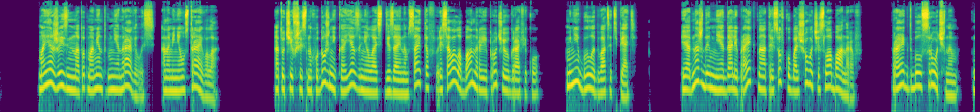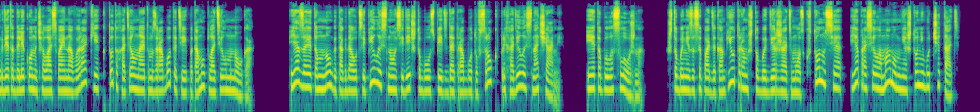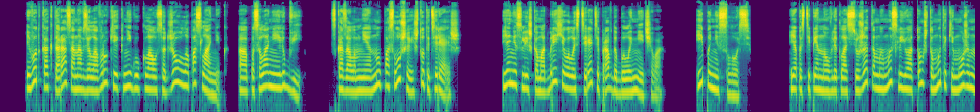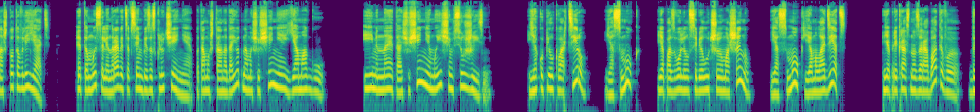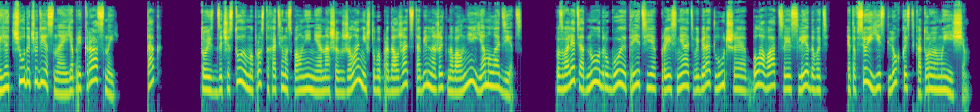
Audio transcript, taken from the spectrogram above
Моя жизнь на тот момент мне нравилась, она меня устраивала. Отучившись на художника, я занялась дизайном сайтов, рисовала баннеры и прочую графику. Мне было 25. И однажды мне дали проект на отрисовку большого числа баннеров. Проект был срочным. Где-то далеко началась война в Ираке, кто-то хотел на этом заработать и потому платил много. Я за это много тогда уцепилась, но сидеть, чтобы успеть сдать работу в срок, приходилось ночами. И это было сложно. Чтобы не засыпать за компьютером, чтобы держать мозг в тонусе, я просила маму мне что-нибудь читать. И вот как-то раз она взяла в руки книгу Клауса Джоула «Посланник» о посылании любви. Сказала мне, ну, послушай, что ты теряешь. Я не слишком отбрехивалась, терять и правда было нечего. И понеслось. Я постепенно увлеклась сюжетом и мыслью о том, что мы таки можем на что-то влиять. Эта мысль нравится всем без исключения, потому что она дает нам ощущение «я могу». И именно это ощущение мы ищем всю жизнь. Я купил квартиру? Я смог. Я позволил себе лучшую машину? Я смог, я молодец. Я прекрасно зарабатываю? Да я чудо чудесное, я прекрасный. Так? То есть зачастую мы просто хотим исполнения наших желаний, чтобы продолжать стабильно жить на волне «я молодец». Позволять одно, другое, третье, прояснять, выбирать лучшее, баловаться, исследовать — это все и есть легкость, которую мы ищем.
